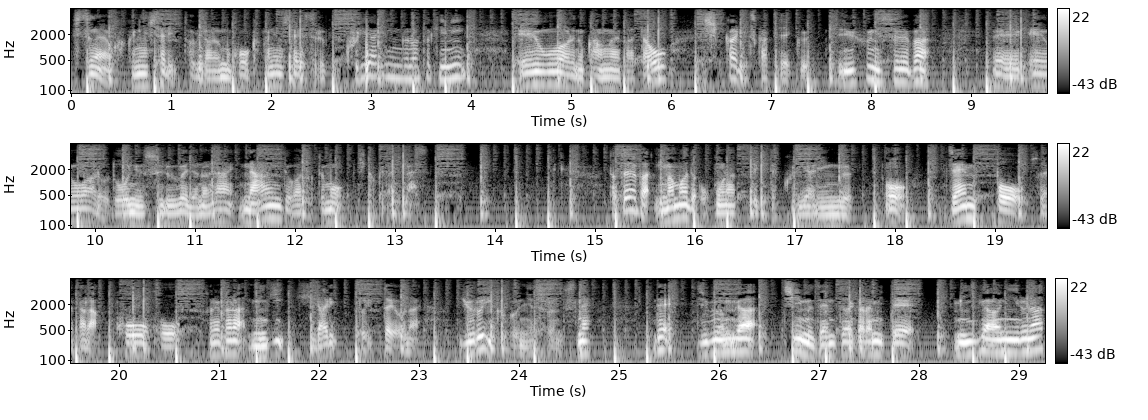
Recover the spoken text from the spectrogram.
室内を確認したり、扉の向こうを確認したりするクリアリングの時に AOR の考え方をしっかり使っていくっていう風にすれば、えー、AOR を導入する上での難易度がとても低くなります。例えば今まで行ってきたクリアリングを前方、それから後方、それから右、左といったような緩い区分にするんですね。で、自分がチーム全体から見て、右側にいるな、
